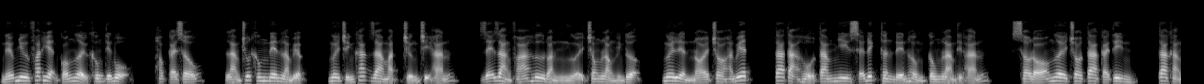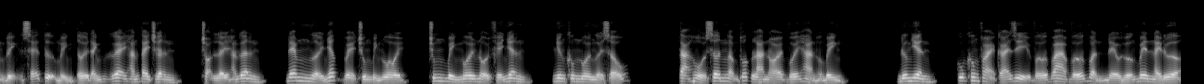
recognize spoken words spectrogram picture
Nếu như phát hiện có người không tiến bộ, học cái xấu, làm chút không nên làm việc, ngươi chính khác ra mặt trừng trị hắn, dễ dàng phá hư đoàn người trong lòng hình tượng, ngươi liền nói cho hắn biết ta tạ hổ tam nhi sẽ đích thân đến hồng kông làm thịt hắn, sau đó ngươi cho ta cái tin, ta khẳng định sẽ tự mình tới đánh gây hắn tay chân, chọn lấy hắn gân, đem người nhấc về trung bình nuôi, trung bình nuôi nổi phế nhân, nhưng không nuôi người xấu. Tạ hổ sơn ngậm thuốc lá nói với hàn hồng bình. Đương nhiên, cũng không phải cái gì vớ va vớ vẩn đều hướng bên này đưa,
